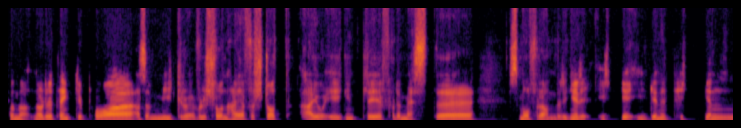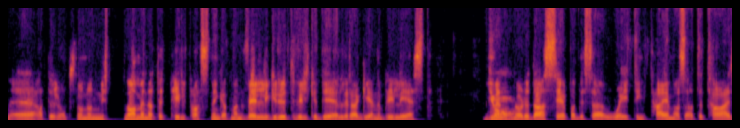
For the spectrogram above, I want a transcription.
Så när du tänker på alltså mikroevolution har jag förstått är ju egentligen för det mesta eh, små förändringar, inte i genetiken, eh, att det uppstår något nytt nu, men att det är tillpassning, att man väljer ut vilka delar av genen blir läst. Ja. Men när du då ser på dessa waiting time, alltså att det tar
